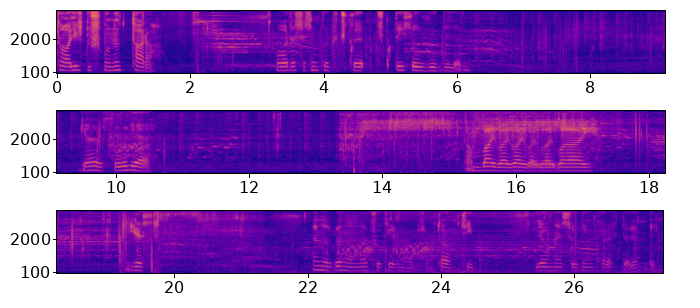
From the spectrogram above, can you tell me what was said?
Talih düşmanı Tara. Bu arada sesim kötü çıkı çıktıysa özür dilerim. Gel soru gel. Tamam bay bay bay bay bay bay. Yes. Yalnız ben onları çok yerim abicim. Tamam team. Leon en sevdiğim karakterim benim.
